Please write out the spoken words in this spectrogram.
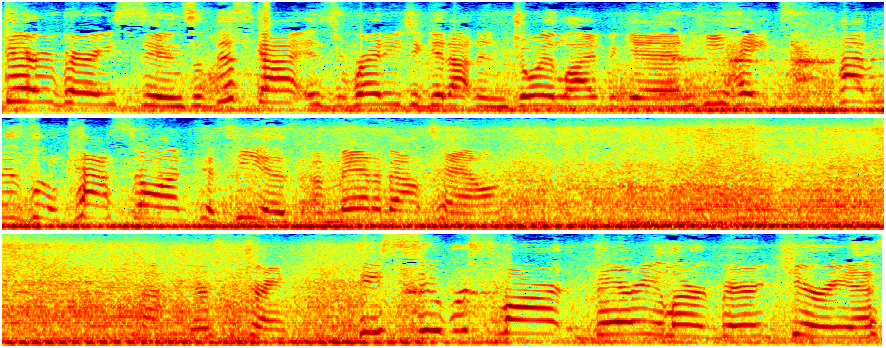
very, very soon. So this guy is ready to get out and enjoy life again. He hates having his little cast on because he is a man about town. There's the train. He's super smart, very alert, very curious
